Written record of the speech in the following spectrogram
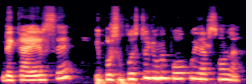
de caerse y por supuesto yo me puedo cuidar sola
